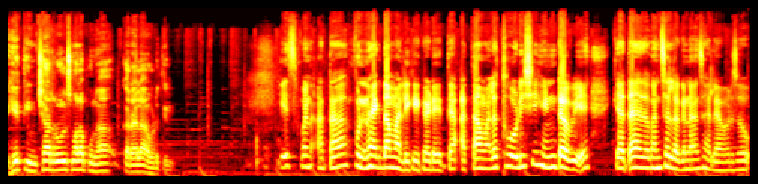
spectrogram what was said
हे तीन चार रोल्स मला पुन्हा करायला आवडतील. केस पण आता पुन्हा एकदा मालिकेकडे येते. आता आम्हाला थोडीशी हिंट हवी आहे की आता या दोघांचं लग्न झाल्यावर जो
